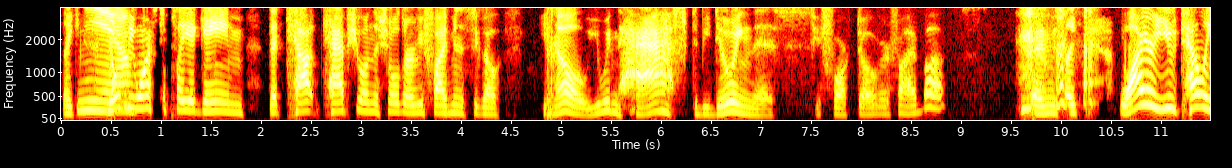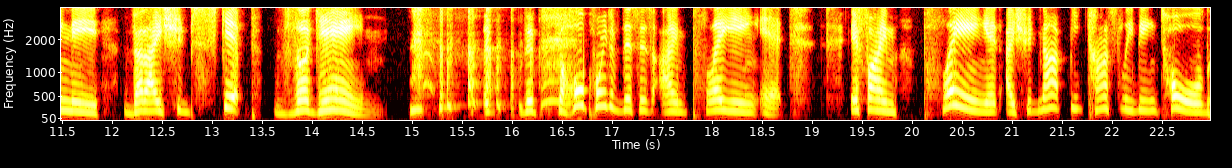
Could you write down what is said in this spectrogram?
Like Yeah. nobody wants to play a game that ta- taps you on the shoulder every five minutes to go you know you wouldn't have to be doing this if you forked over five bucks. And it's like why are you telling me that i should skip the game? Like, the, the whole point of this is i'm playing it. If i'm playing it i should not be constantly being told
